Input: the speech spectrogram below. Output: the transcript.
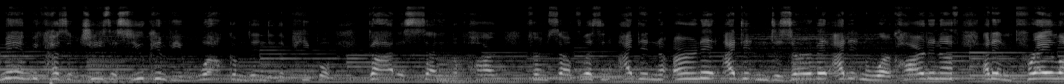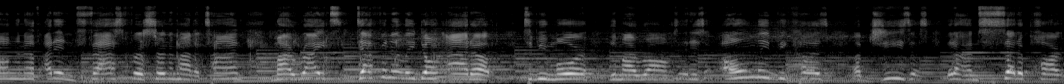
Man, because of Jesus, you can be welcomed into the people God is setting apart for Himself. Listen, I didn't earn it. I didn't deserve it. I didn't work hard enough. I didn't pray long enough. I didn't fast for a certain amount of time. My rights definitely don't add up to be more than my wrongs. It is only because of Jesus that I am set apart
